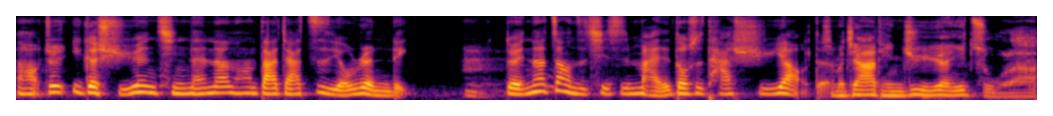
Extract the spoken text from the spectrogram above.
然后就一个许愿清单，让让大家自由认领。嗯，对，那这样子其实买的都是他需要的，什么家庭剧院一组啦，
